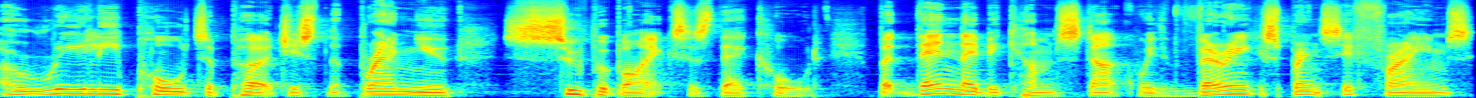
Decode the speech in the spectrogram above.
are really pulled to purchase the brand new super bikes, as they're called. But then they become stuck with very expensive frames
